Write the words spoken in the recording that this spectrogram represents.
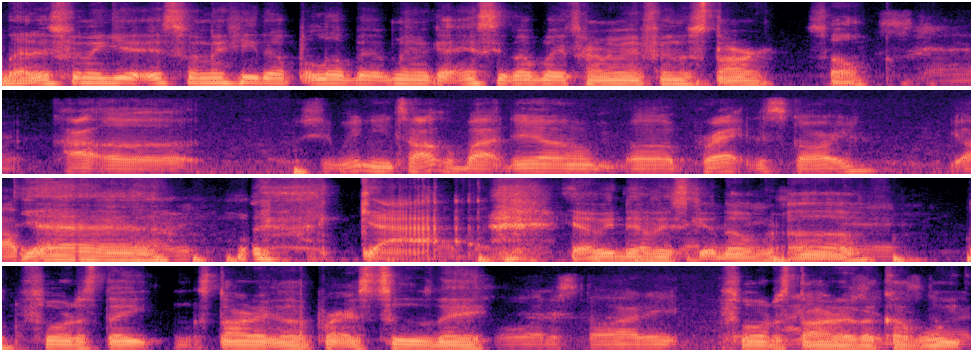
but it's gonna get it's gonna heat up a little bit, man. We got NCAA tournament finna start, so start. Uh, shit, we need to talk about them uh practice starting. Y'all Yeah. God, yeah, we definitely skipped over. Uh, Yeah, Florida State started uh, practice Tuesday. Florida started. Florida started a couple weeks,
